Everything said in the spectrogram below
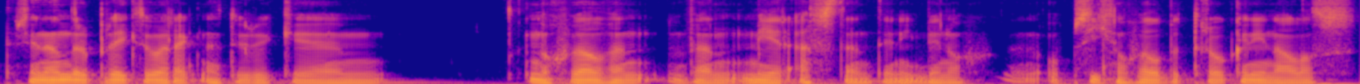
Er zijn andere projecten waar ik natuurlijk... Ehm, nog wel van, van meer afstand en ik ben nog op zich nog wel betrokken in alles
